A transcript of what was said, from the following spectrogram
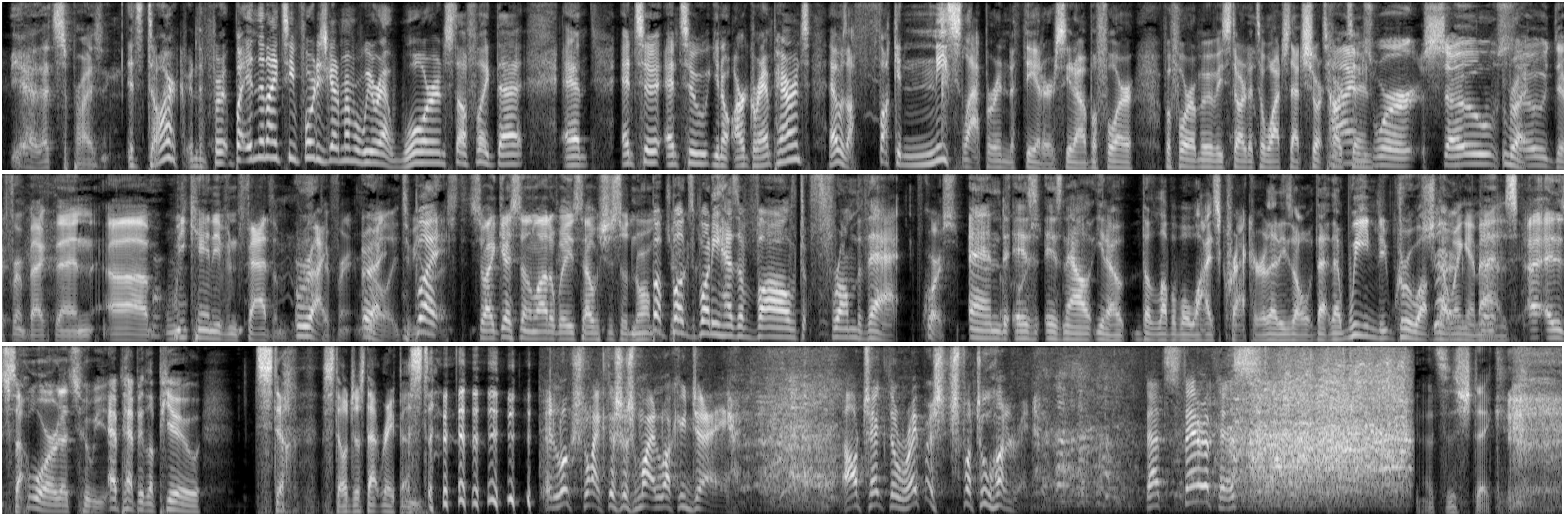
Yeah, that's surprising. It's dark, for, but in the 1940s, you got to remember we were at war and stuff like that, and and to and to you know our grandparents, that was a fucking knee slapper in the theaters, you know, before before a movie started to watch that short cartoon. Times were so so Right. different back then. Uh, we can't even fathom Right, different, right. really, to be But- honest. So I guess in a lot of ways that was just a normal. but joke. Bugs Bunny has evolved from that. Of course, And is is now you know the lovable wisecracker that he's all that, that we knew, grew up knowing him But as. At its core, that's who he is. And Pepe Le Pew, still still just that rapist. It looks like this is my lucky day. I'll take the rapists for 200. That's therapist. That's his shtick.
